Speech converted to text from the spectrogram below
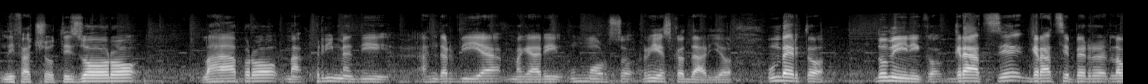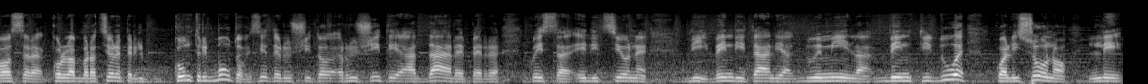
ne faccio tesoro, la apro, ma prima di andare via magari un morso riesco a darglielo. Umberto, Domenico, grazie, grazie per la vostra collaborazione, per il contributo che siete riuscito, riusciti a dare per questa edizione di Venditalia 2022. Quali sono le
